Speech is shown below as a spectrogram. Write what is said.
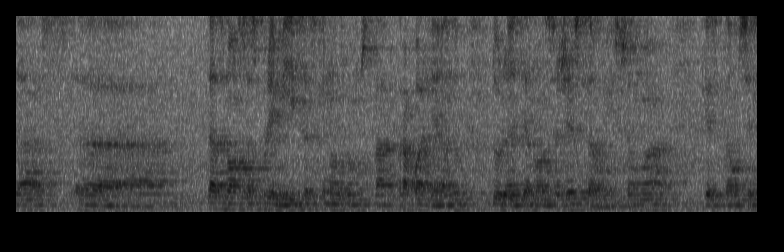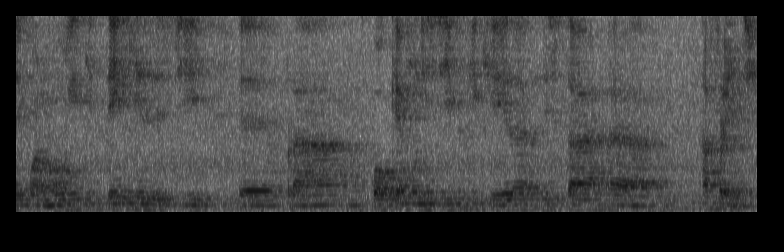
das, uh, das nossas premissas que nós vamos estar trabalhando durante a nossa gestão. Isso é uma questão sine qua non e que tem que existir é, para qualquer município que queira estar uh, à frente.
